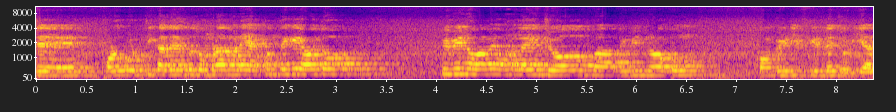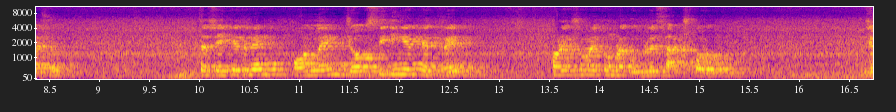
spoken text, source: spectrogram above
যে পরবর্তীকালে তো তোমরা মানে এখন থেকেই হয়তো বিভিন্নভাবে অনলাইন জব বা বিভিন্ন রকম কম্পিটিটিভ ফিল্ডে জড়িয়ে আছো। তা সেই ক্ষেত্রে অনলাইন জব সিকিংয়ের ক্ষেত্রে অনেক সময় তোমরা গুগলে সার্চ করো যে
